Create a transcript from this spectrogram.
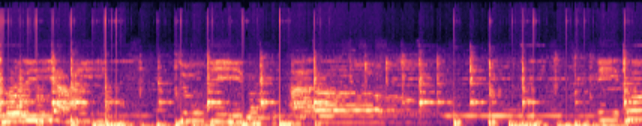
ধরি আমি যুগির ধারো নিধুবনে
